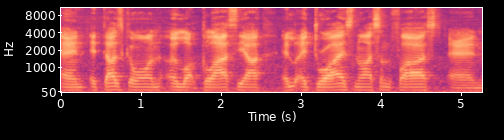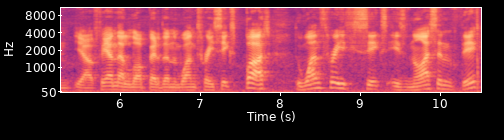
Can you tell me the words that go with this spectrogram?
and it does go on a lot glassier. It, it dries nice and fast and yeah, I found that a lot better than the 136. But the 136 is nice and thick.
